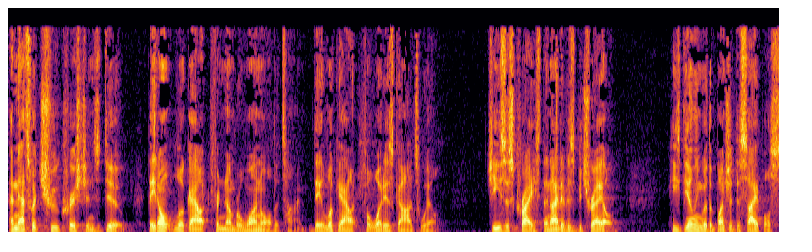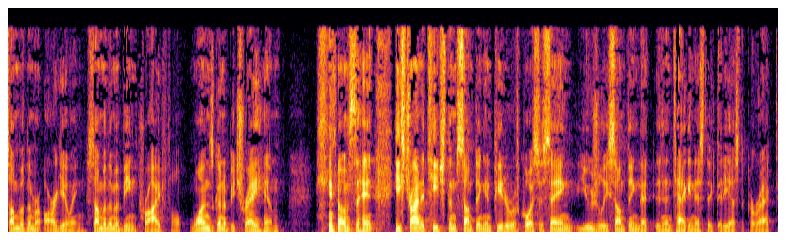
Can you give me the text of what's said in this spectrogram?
And that's what true Christians do. They don't look out for number one all the time, they look out for what is God's will. Jesus Christ, the night of his betrayal, he's dealing with a bunch of disciples. Some of them are arguing, some of them are being prideful. One's going to betray him. You know what I'm saying? He's trying to teach them something, and Peter, of course, is saying usually something that is antagonistic that he has to correct.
